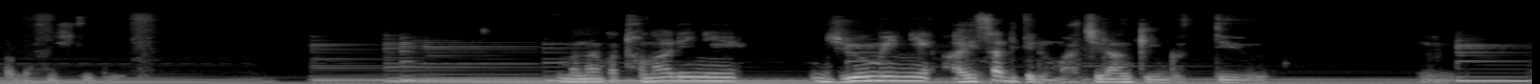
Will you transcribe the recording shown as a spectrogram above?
話してて。まあなんか隣に住民に愛されてる街ランキングっていううん。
